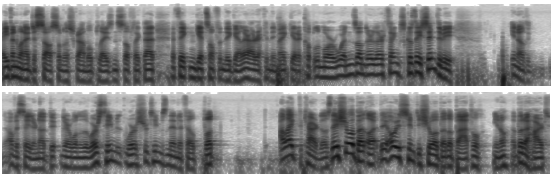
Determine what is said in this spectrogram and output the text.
Even when I just saw some of the scramble plays and stuff like that, if they can get something together, I reckon they might get a couple more wins under their things because they seem to be, you know, obviously they're not they're one of the worst teams, worst teams in the NFL, but I like the Cardinals. They show a bit. Uh, they always seem to show a bit of battle, you know, a bit of heart.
